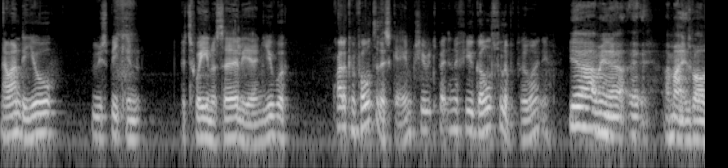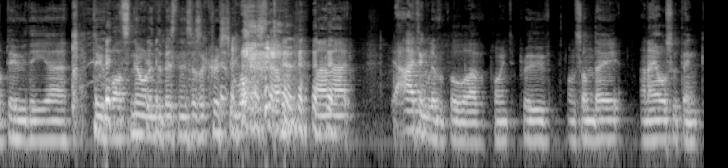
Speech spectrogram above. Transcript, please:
Now, Andy, you're we were speaking between us earlier, and you were quite looking forward to this game because you were expecting a few goals for Liverpool, weren't you? Yeah, I mean, uh, I might as well do the uh, do what's known in the business as a Christian watch. and uh, I think Liverpool will have a point to prove on Sunday, and I also think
